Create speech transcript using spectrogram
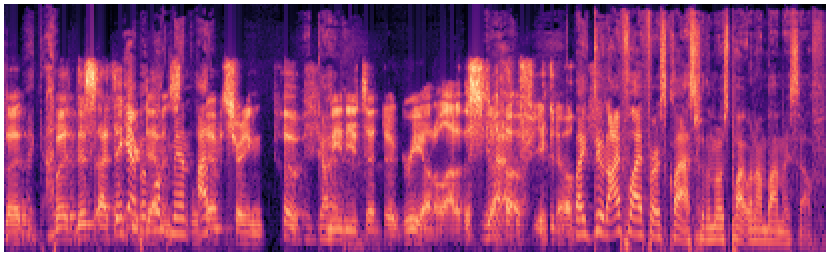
But Like, but this I think Yeah, you're look, man, we're I- demonstrating. Go me and you tend to agree on a lot of this Yeah. stuff. You know, Like, dude, I fly first class for the most part when I'm by myself.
